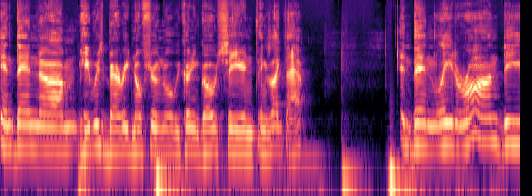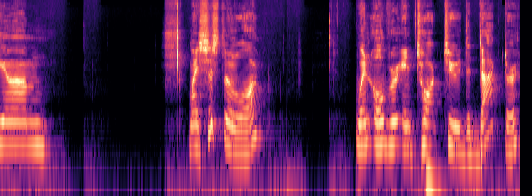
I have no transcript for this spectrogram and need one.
And then um, he was buried, no funeral. We couldn't go see and things like that. And then later on, the um, my sister-in-law went over and talked to the doctor,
